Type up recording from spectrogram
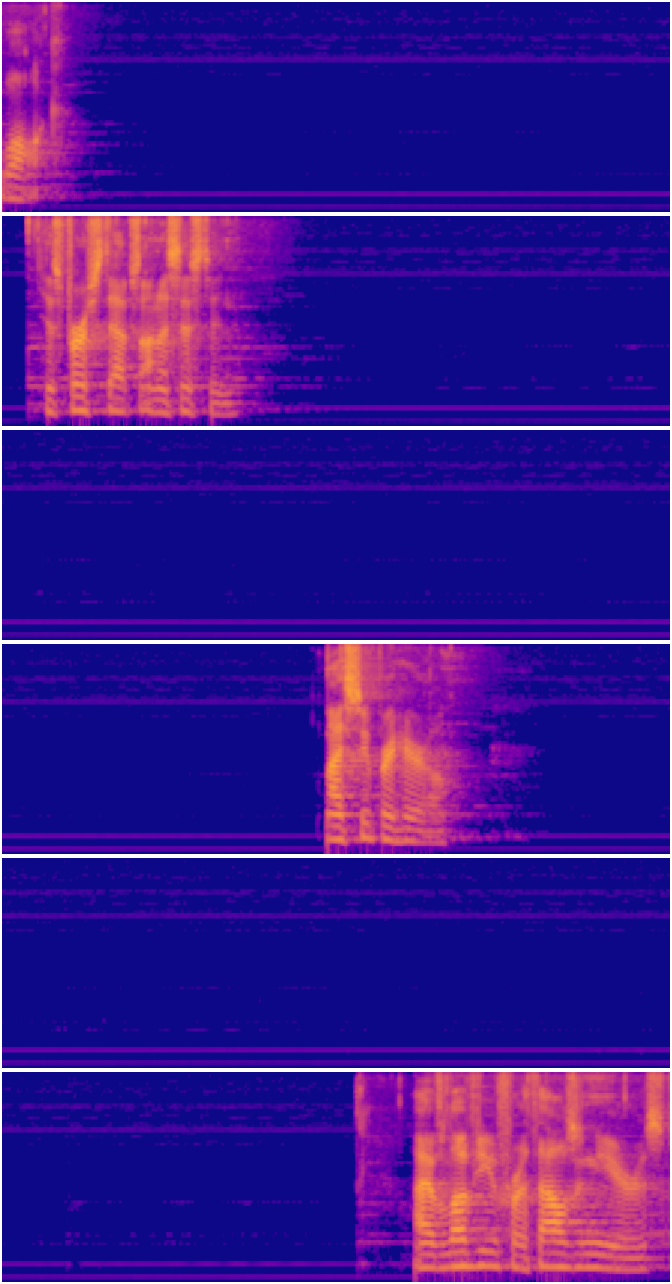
walk. His first steps unassisted. My superhero. I have loved you for a thousand years.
